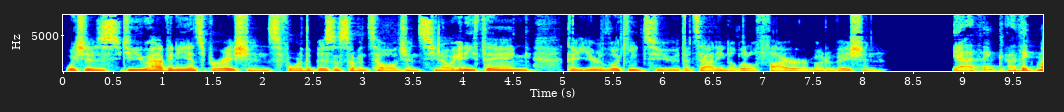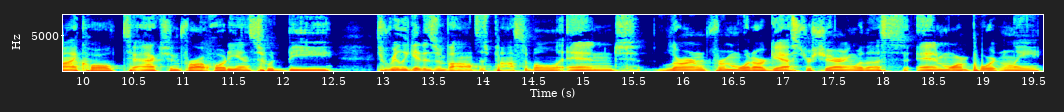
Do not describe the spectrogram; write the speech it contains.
which is Do you have any inspirations for the business of intelligence? You know, anything that you're looking to that's adding a little fire or motivation? Yeah, I think I think my call to action for our audience would be to really get as involved as possible and learn from what our guests are sharing with us. And more importantly,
